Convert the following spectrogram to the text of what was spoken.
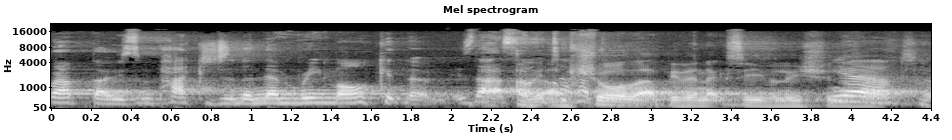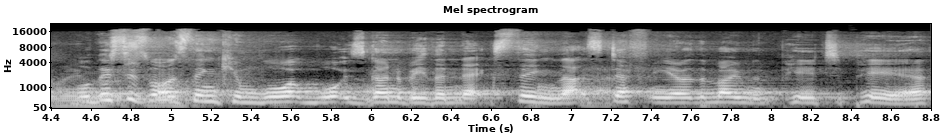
grab those and package them and then remarket them. Is that something I'm, I'm sure that'd be the next evolution yeah. I mean, well, this is what I was thinking. What, what is going to be the next thing? That's yeah. definitely, you know, at the moment, peer-to-peer.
